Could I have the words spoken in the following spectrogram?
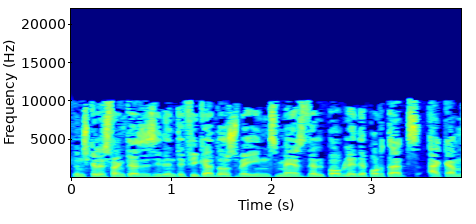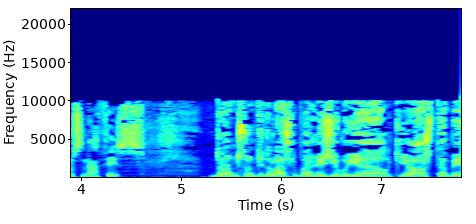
Doncs que les franqueses identifica dos veïns més del poble deportats a camps nazis. Doncs són titulars que podem llegir avui al quiosc, també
